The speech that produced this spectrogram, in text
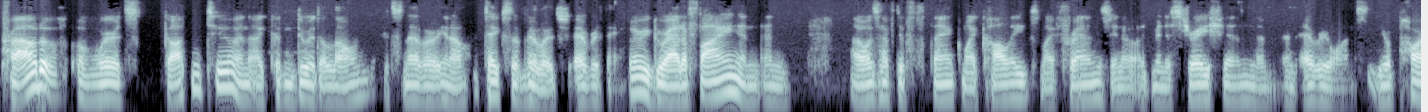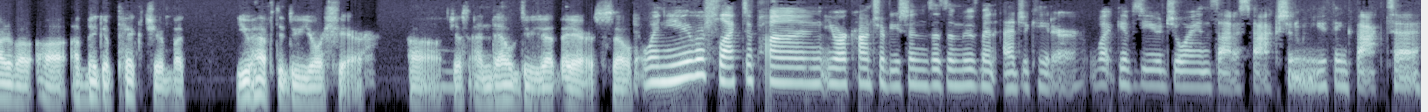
proud of, of where it's gotten to, and I couldn't do it alone. It's never, you know, it takes a village, everything. Very gratifying, and, and I always have to thank my colleagues, my friends, you know, administration, and, and everyone. You're part of a, a, a bigger picture, but you have to do your share. Uh, just and they'll do that theirs. So when you reflect upon your contributions as a movement educator, what gives you joy and satisfaction when you think back to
